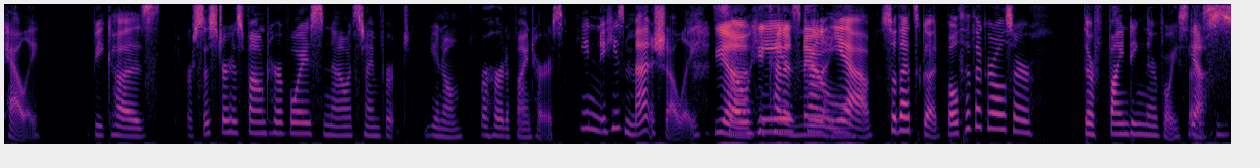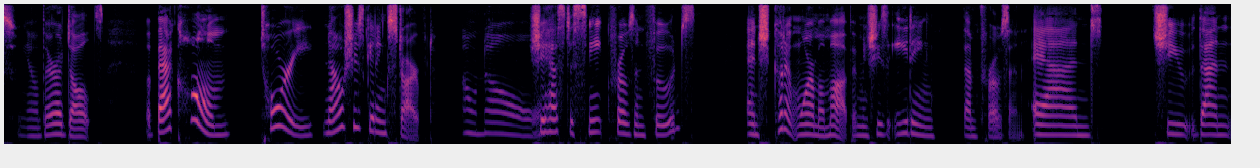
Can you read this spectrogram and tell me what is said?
Callie because her sister has found her voice. Now it's time for you know for her to find hers. He he's met Shelly. Yeah, so he kinda is kinda- knew. yeah, so that's good. Both of the girls are they're finding their voices. Yes. you know they're adults. But back home, Tori now she's getting starved. Oh no. She has to sneak frozen foods, and she couldn't warm them up. I mean, she's eating them frozen, and she then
